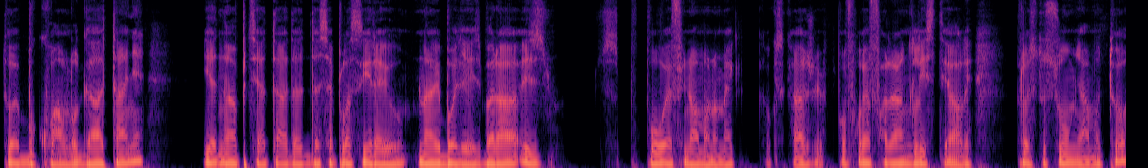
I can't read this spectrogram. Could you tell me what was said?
to je bukvalno gatanje. Jedna opcija ta da, da se plasiraju najbolje iz, bara, iz po UEFA onome, kako se kaže, po UEFA rang listi, ali prosto sumnjam u to.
